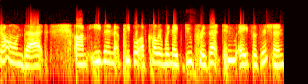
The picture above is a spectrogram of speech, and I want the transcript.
shown that um, even people of color, when they do present to a physician,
